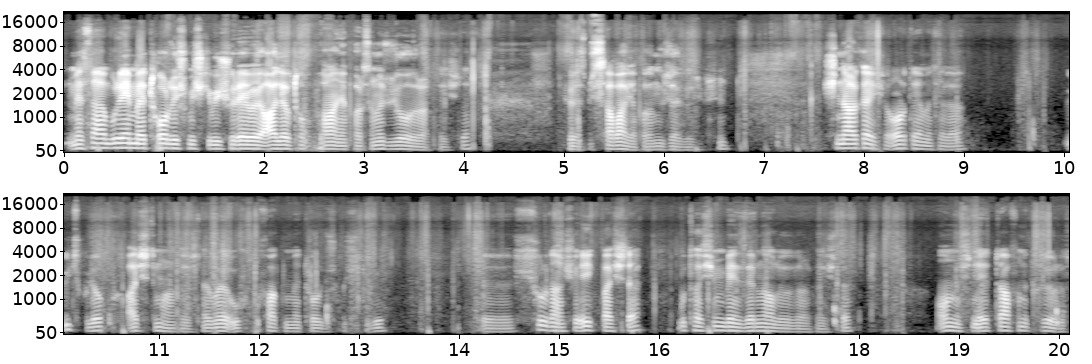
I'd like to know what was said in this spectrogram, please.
mesela buraya meteor düşmüş gibi şuraya böyle alev topu falan yaparsanız güzel olur arkadaşlar. Şöyle bir sabah yapalım güzel gözüksün. Şimdi arkadaşlar ortaya mesela 3 blok açtım arkadaşlar. Böyle uf, ufak bir meteor düşmüş gibi. Ee, şuradan şöyle ilk başta bu taşın benzerini alıyoruz arkadaşlar. Onun için etrafını kırıyoruz.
